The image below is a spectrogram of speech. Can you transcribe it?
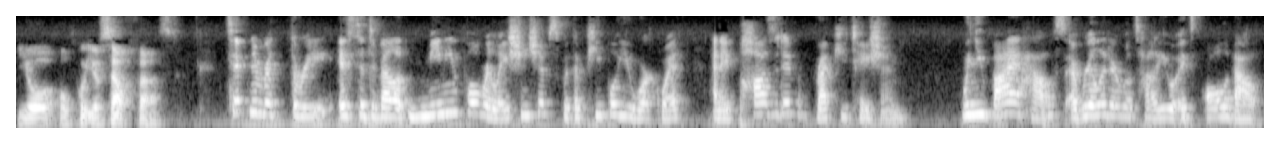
your or put yourself first. Tip number three is to develop meaningful relationships with the people you work with and a positive reputation. When you buy a house, a realtor will tell you it's all about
